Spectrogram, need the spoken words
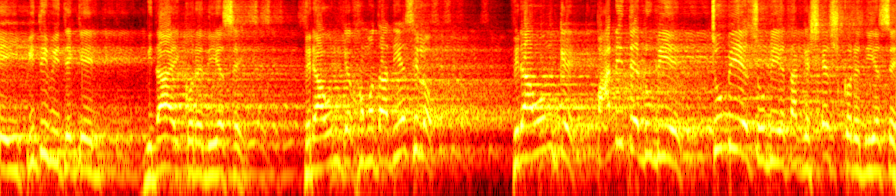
এই পৃথিবী থেকে বিদায় করে দিয়েছে। ফিরাউনকে ক্ষমতা দিয়েছিল ফিরাউনকে পানিতে ডুবিয়ে, চুবিয়ে চুবিয়ে তাকে শেষ করে দিয়েছে।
